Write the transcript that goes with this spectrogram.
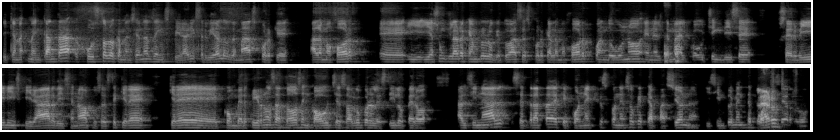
Y que me, me encanta justo lo que mencionas de inspirar y servir a los demás, porque a lo mejor, eh, y, es un claro ejemplo lo que tú haces, porque a lo mejor cuando uno en el tema del coaching dice servir, inspirar, dice, no, pues este quiere, quiere convertirnos a todos en coaches o algo por el estilo, pero al final se trata de que conectes con eso que te apasiona y simplemente por hacerlo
